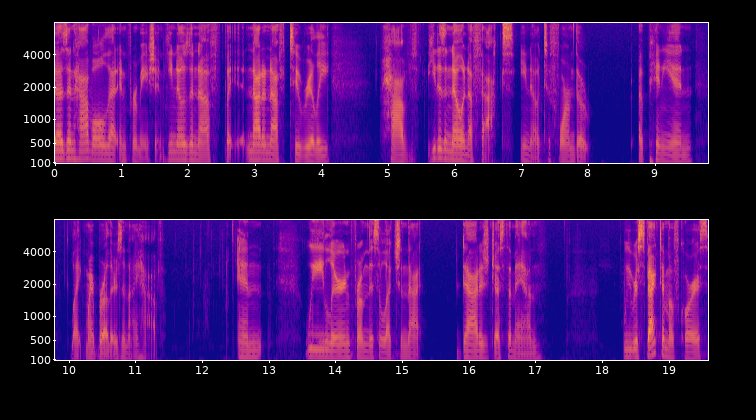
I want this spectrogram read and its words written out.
doesn't have all that information. He knows enough, but not enough to really have he doesn't know enough facts, you know, to form the opinion like my brothers and I have. And we learn from this election that dad is just the man. We respect him, of course.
